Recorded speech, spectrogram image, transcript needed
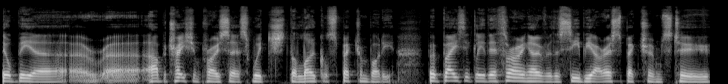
there'll be a, a, a arbitration process, which the local spectrum body. But basically, they're throwing over the CBRS spectrums to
